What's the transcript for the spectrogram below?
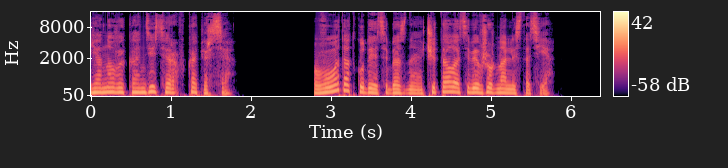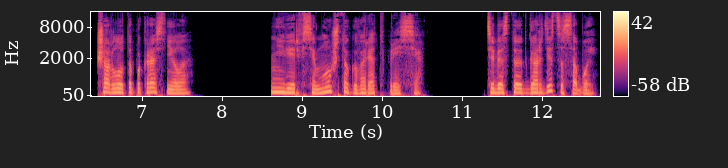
«Я новый кондитер в Каперсе». «Вот откуда я тебя знаю. Читала о тебе в журнальной статье». Шарлотта покраснела. «Не верь всему, что говорят в прессе». «Тебе стоит гордиться собой.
